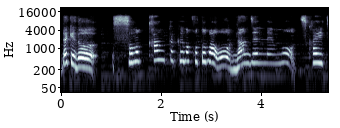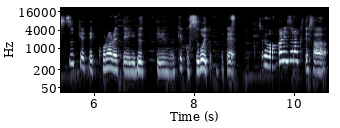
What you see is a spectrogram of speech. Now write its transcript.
だけどその感覚の言葉を何千年も使い続けてこられているっていうのは結構すごいと思っててそれ分かりづらくてさ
